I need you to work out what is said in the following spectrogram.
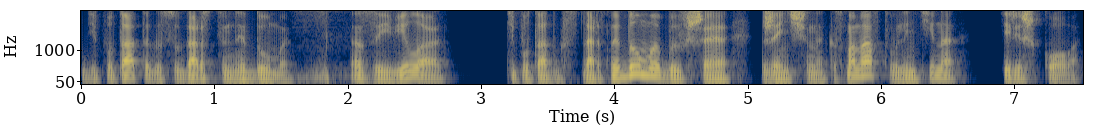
депутата Государственной Думы», заявила депутат Государственной Думы, бывшая женщина-космонавт Валентина Терешкова.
